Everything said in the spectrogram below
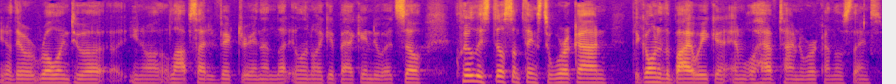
you know, they were rolling to a you know a lopsided victory and then let Illinois get back into it. So clearly, still some things to work on. They go into the bye week and, and we'll have time to work on those things.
